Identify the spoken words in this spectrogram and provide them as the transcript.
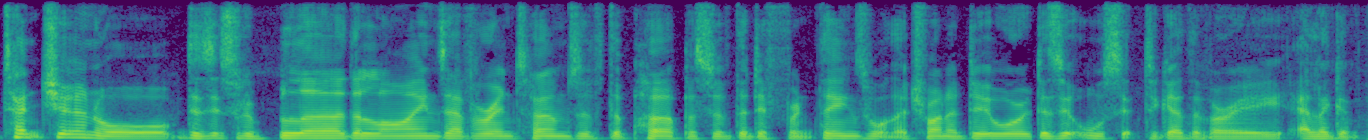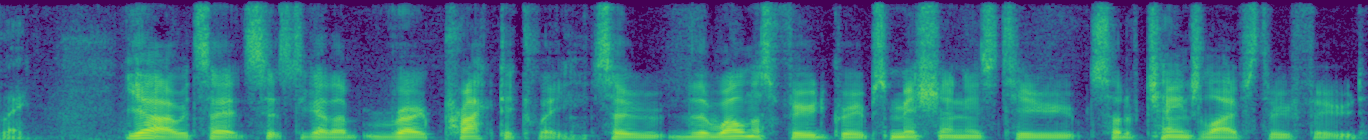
tension or does it sort of blur the lines ever in terms of the purpose of the different things, what they're trying to do, or does it all sit together very elegantly? Yeah, I would say it sits together very practically. So, the Wellness Food Group's mission is to sort of change lives through food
